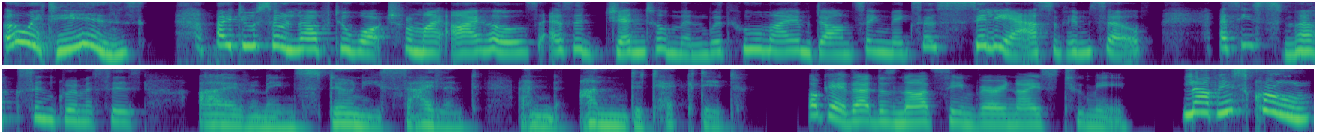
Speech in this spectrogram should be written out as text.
Oh, it is. I do so love to watch from my eye holes as a gentleman with whom I am dancing makes a silly ass of himself. As he smirks and grimaces, I remain stony silent and undetected. Okay, that does not seem very nice to me. Love is cruel,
